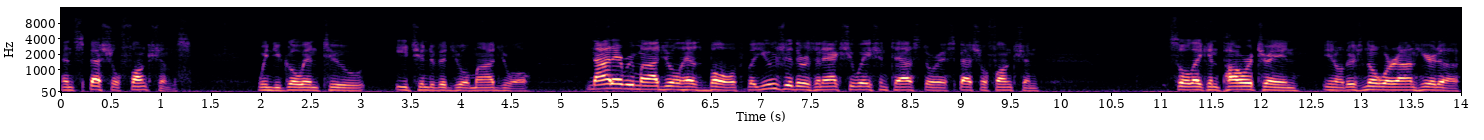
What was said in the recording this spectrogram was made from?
and special functions when you go into each individual module. Not every module has both, but usually there's an actuation test or a special function. So, like in powertrain, you know, there's nowhere on here to,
